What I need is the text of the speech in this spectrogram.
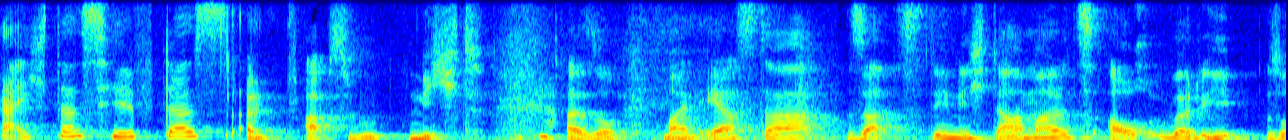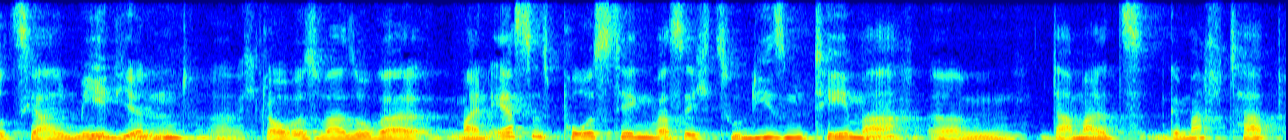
Reicht das? Hilft das? Absolut nicht. Also mein erster Satz, den ich damals auch über die sozialen Medien, äh, ich glaube, es war sogar mein erstes Posting, was ich zu diesem Thema ähm, damals gemacht habe,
